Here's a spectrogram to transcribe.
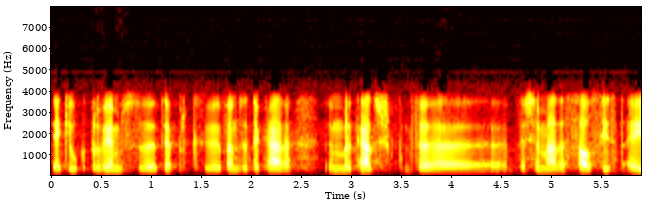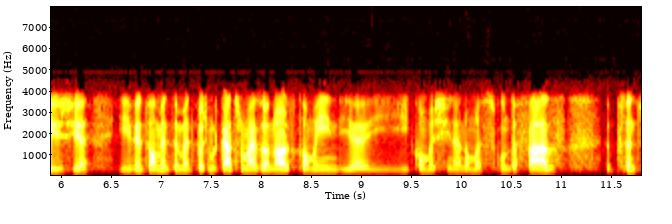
é aquilo que prevemos, até porque vamos atacar mercados da, da, chamada Southeast Asia e eventualmente também depois mercados mais ao norte, como a Índia e, e como a China, numa segunda fase. Portanto,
